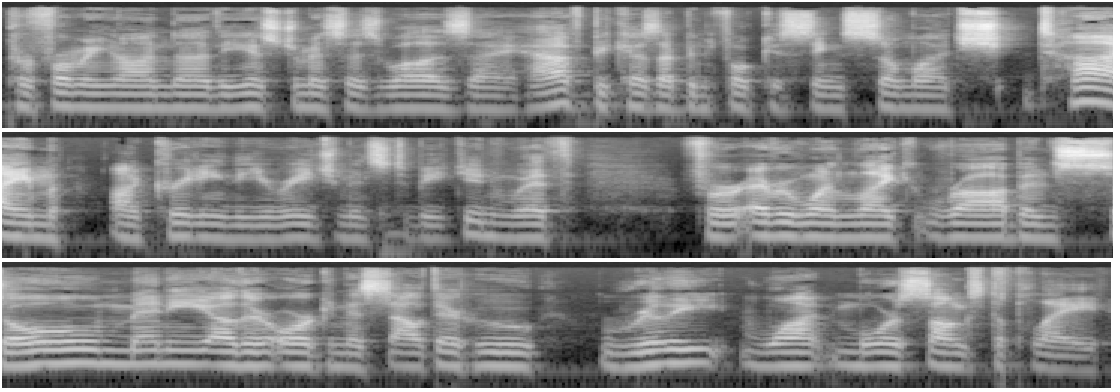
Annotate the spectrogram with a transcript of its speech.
performing on uh, the instruments as well as I have because I've been focusing so much time on creating the arrangements to begin with for everyone like Rob and so many other organists out there who really want more songs to play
